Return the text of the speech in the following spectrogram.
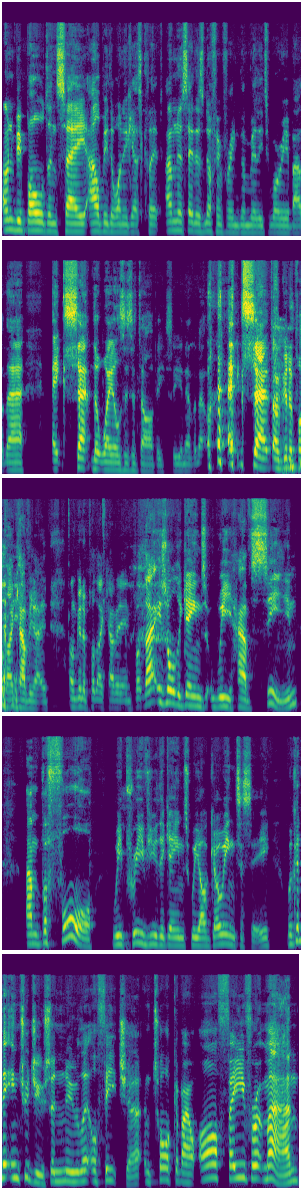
I'm gonna be bold and say I'll be the one who gets clipped. I'm gonna say there's nothing for England really to worry about there except that Wales is a derby, so you never know. except I'm going to put that caveat in. I'm going to put that caveat in. But that is all the games we have seen. And before we preview the games we are going to see, we're going to introduce a new little feature and talk about our favorite man,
